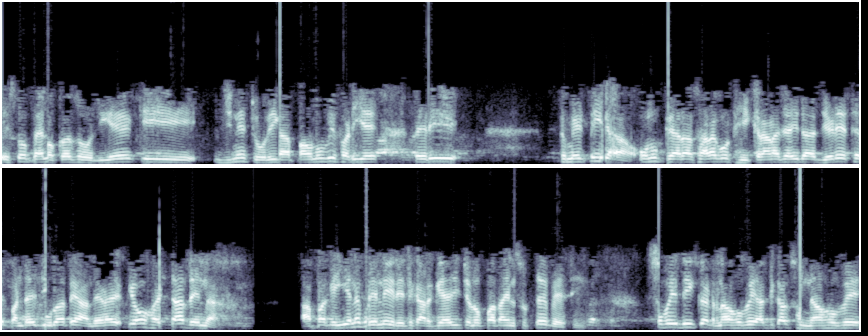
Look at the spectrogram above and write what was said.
ਇਸ ਤੋਂ ਪਹਿਲਾਂ ਫੋਕਸ ਹੋ ਜਾਈਏ ਕਿ ਜਿਹਨੇ ਚੋਰੀ ਆਪਾਂ ਉਹਨੂੰ ਵੀ ਫੜੀਏ ਤੇ ਜਿਹੜੀ ਕਮੇਟੀ ਆ, ਉਹਨੂੰ ਪਿਆਰਾ ਸਾਰਾ ਕੁਝ ਠੀਕ ਕਰਾਉਣਾ ਚਾਹੀਦਾ। ਜਿਹੜੇ ਇੱਥੇ ਪੰਡਿਤ ਜੀ ਪੂਰਾ ਧਿਆਨ ਦੇਣਾ ਕਿਉਂ ਹੱਟਾ ਦਿਨ ਆ ਆਪਾਂ ਕਹੀਏ ਨਾ ਕੋਈ ਹਨੇਰੇ ਚ ਕਰ ਗਿਆ ਜੀ, ਚਲੋ ਪਤਾ ਨਹੀਂ ਸੁੱਤੇ ਪਏ ਸੀ। ਸਵੇਰ ਦੀ ਘਟਨਾ ਹੋਵੇ ਅੱਜ ਕੱਲ ਸੁਣਨਾ ਹੋਵੇ,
